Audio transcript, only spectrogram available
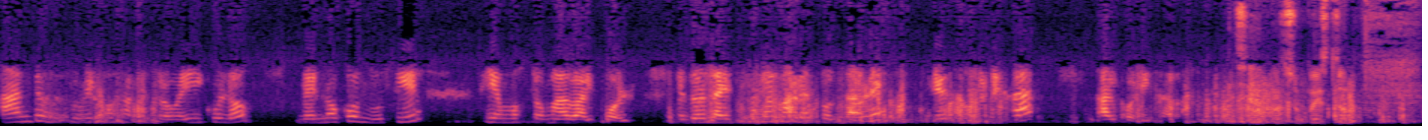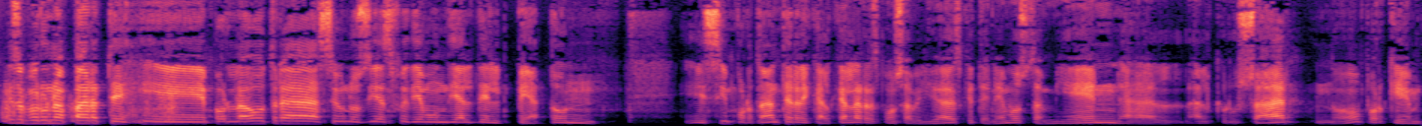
antes de subirnos a nuestro vehículo de no conducir si hemos tomado alcohol. Entonces la decisión más responsable es manejar alcoholizado. Sí, por supuesto. Eso por una parte. Eh, por la otra, hace unos días fue Día Mundial del Peatón es importante recalcar las responsabilidades que tenemos también al, cruzar, ¿no? Porque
